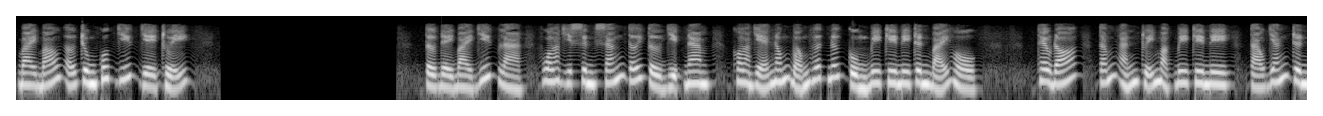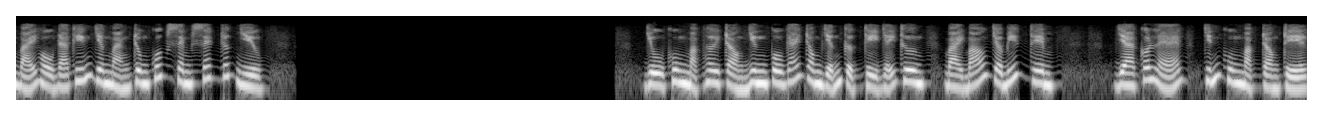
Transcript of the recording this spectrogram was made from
Bài báo ở Trung Quốc viết về Thủy. Tựa đề bài viết là Hoa Di xinh sáng tới từ Việt Nam, kho vẻ nóng bỏng hết nước cùng bikini trên bãi hồ. Theo đó, tấm ảnh Thủy mặc bikini tạo dáng trên bãi hồ đã khiến dân mạng Trung Quốc xem xét rất nhiều. Dù khuôn mặt hơi tròn nhưng cô gái trong vẫn cực kỳ dễ thương, bài báo cho biết thêm. Và có lẽ, chính khuôn mặt tròn trịa,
